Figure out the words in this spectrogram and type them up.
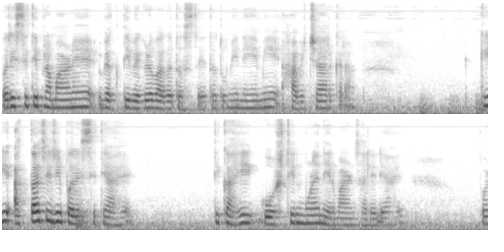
परिस्थितीप्रमाणे व्यक्ती वेगळं वागत असते तर तुम्ही नेहमी हा विचार करा. की आत्ताची जी परिस्थिती आहे ती काही गोष्टींमुळे निर्माण झालेली आहे. पण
